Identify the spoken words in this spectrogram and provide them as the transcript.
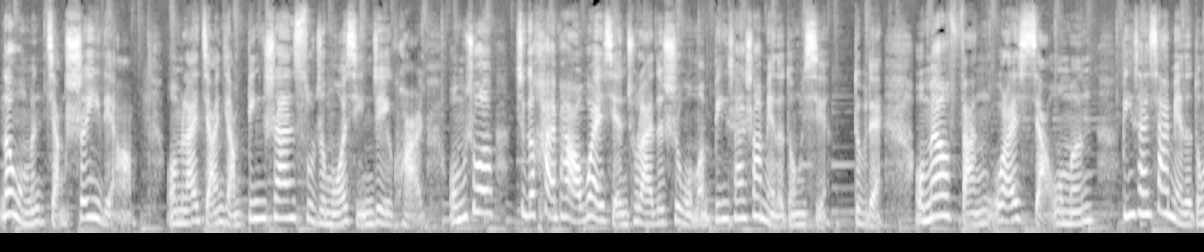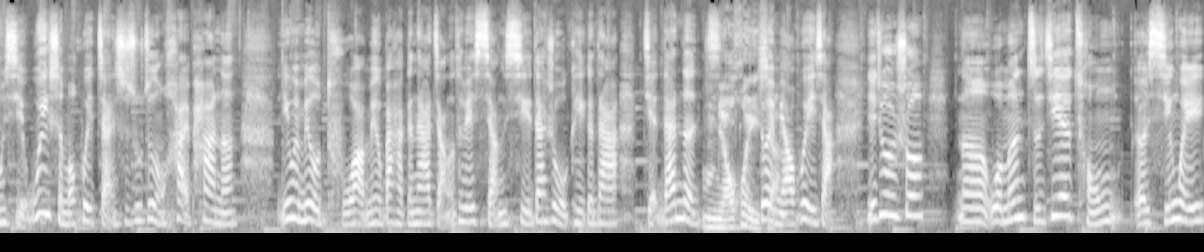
那我们讲深一点啊，我们来讲一讲冰山素质模型这一块儿。我们说这个害怕外显出来的是我们冰山上面的东西，对不对？我们要反过来想，我们冰山下面的东西为什么会展示出这种害怕呢？因为没有图啊，没有办法跟大家讲的特别详细，但是我可以跟大家简单的描绘一下对，描绘一下。也就是说，呢、我们直接从呃行为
